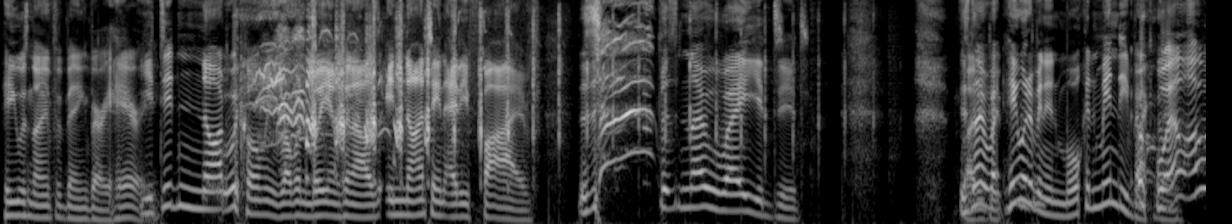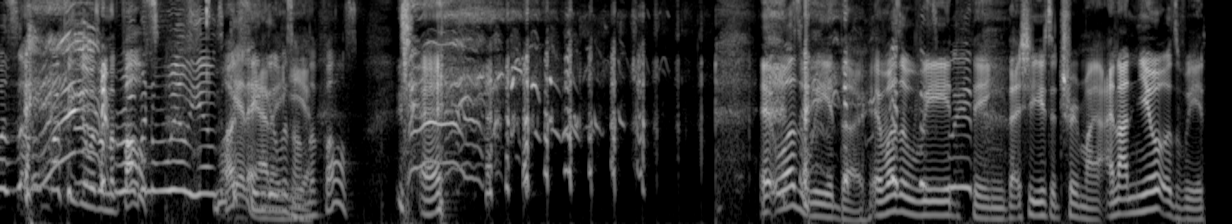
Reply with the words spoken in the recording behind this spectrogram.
he was known for being very hairy. You did not call me Robin Williams when I was in 1985. There's, there's no way you did. There's no way did. he would have been in Mork and Mindy back then. Well, I was. My finger was on the Robin pulse. Robin Williams, My get finger was here. on the pulse. It was weird though. It was a weird, weird. thing that she used to trim my and I knew it was weird.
